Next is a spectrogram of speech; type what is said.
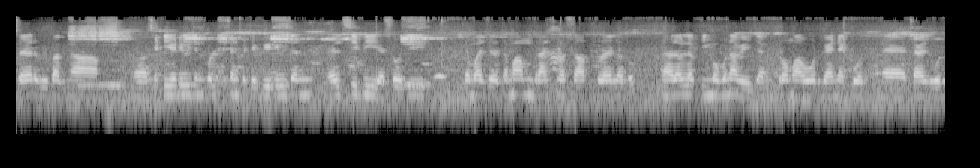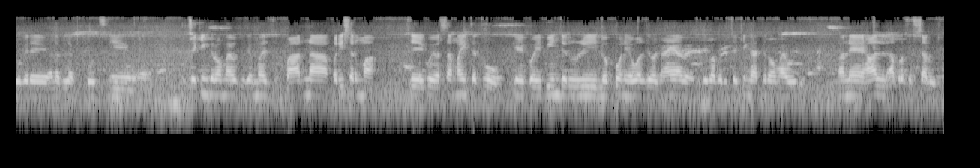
શહેર વિભાગના city A division, police station, city B division, LCB, SOG તેમજ તમામ બ્રાન્ચનો સ્ટાફ જોડાયેલો હતો. અને અલગ અલગ ટીમો બનાવી, જેમ ટ્રોમા વોર્ડ, ગાયનેક વોર્ડ અને ચાઇલ્ડ વોર્ડ વગેરે અલગ અલગ વોર્ડ્સની ચેકિંગ કરવામાં આવ્યું હતું. તેમજ બહારના પરિસરમાં જે કોઈ અસામાયિક તત્વો કે કોઈ બિનજરૂરી લોકોની અવર જવર જણાઈ આવે તે બાબતે ચેકિંગ હાથ ધરવામાં આવ્યું હતું અને હાલ આ પ્રોસેસ ચાલુ છે.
